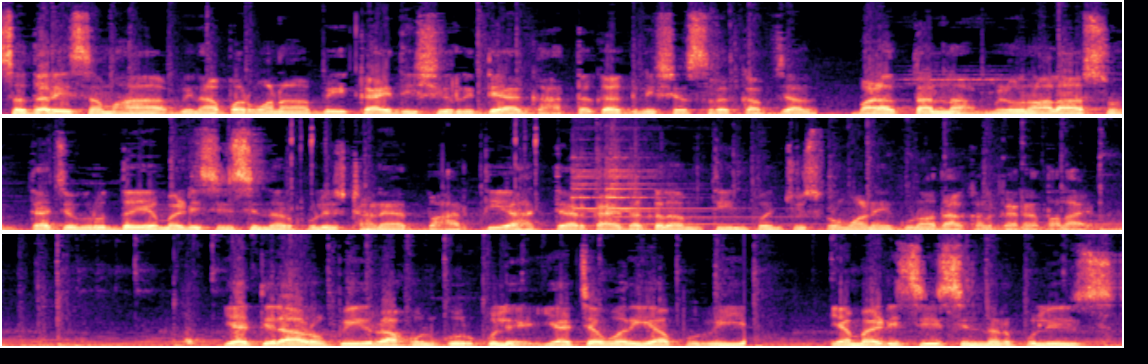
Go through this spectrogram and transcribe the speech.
सदर इसम हा विनापरवाना बेकायदेशीररित्या घातक अग्निशस्त्र कब्जात बाळगताना मिळून आला असून त्याच्याविरुद्ध एमआयडीसी सिन्नर पोलीस ठाण्यात भारतीय हत्यार कायदा कलम तीन पंचवीस प्रमाणे गुन्हा दाखल करण्यात आला आहे यातील आरोपी राहुल गुरकुले याच्यावर यापूर्वी एमआयडीसी सिन्नर पोलीस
